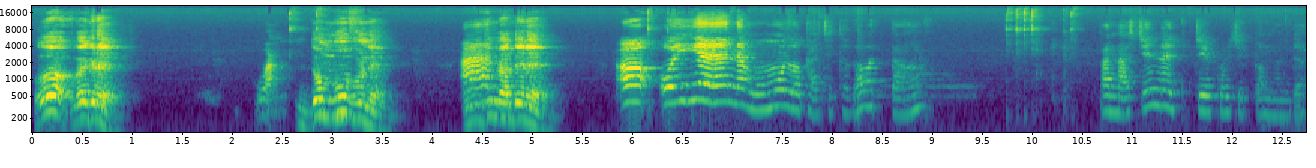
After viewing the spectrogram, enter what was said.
어, 왜 그래? 와. 너 무브네. 아. 움직이면 안 되네. 어, 오예, 내 몸으로 다시 돌아왔다. 난 나신을 찍고 싶었는데.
